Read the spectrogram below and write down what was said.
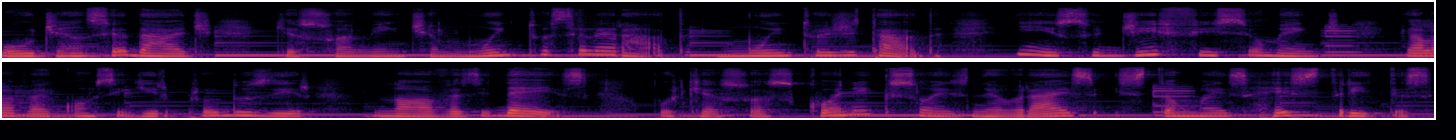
ou de ansiedade, que a sua mente é muito acelerada, muito agitada, e isso dificilmente ela vai conseguir produzir novas ideias porque as suas conexões neurais estão mais restritas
